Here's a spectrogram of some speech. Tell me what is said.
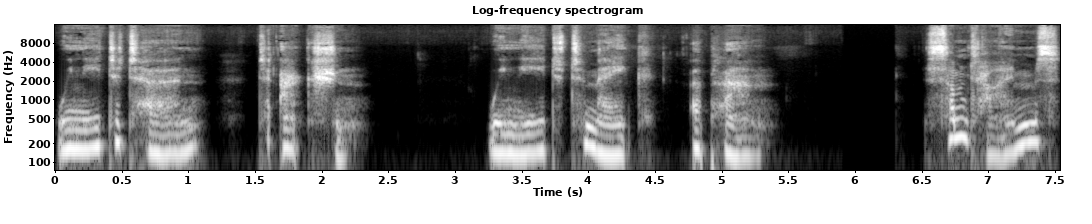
we need to turn to action. We need to make a plan. Sometimes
